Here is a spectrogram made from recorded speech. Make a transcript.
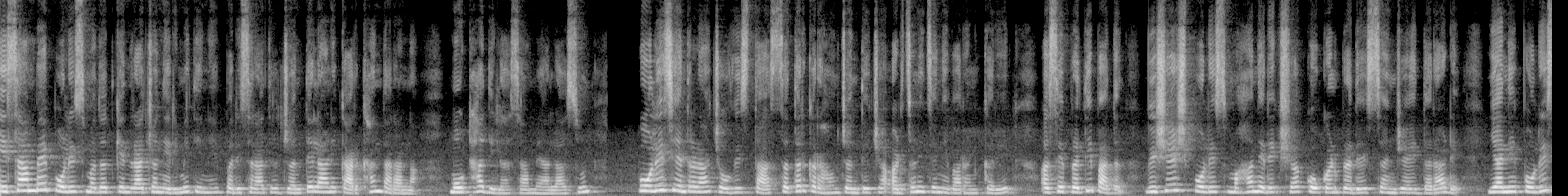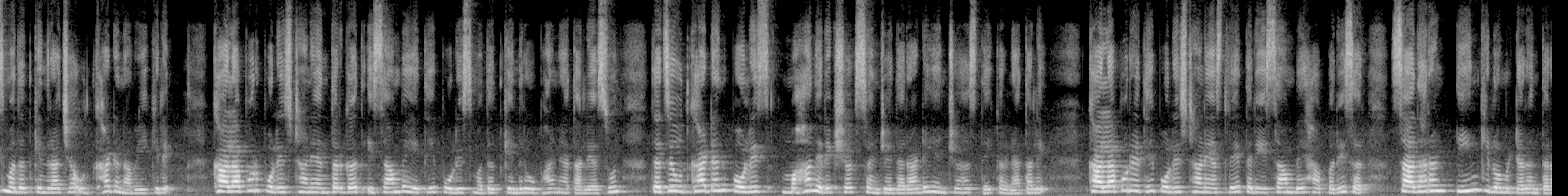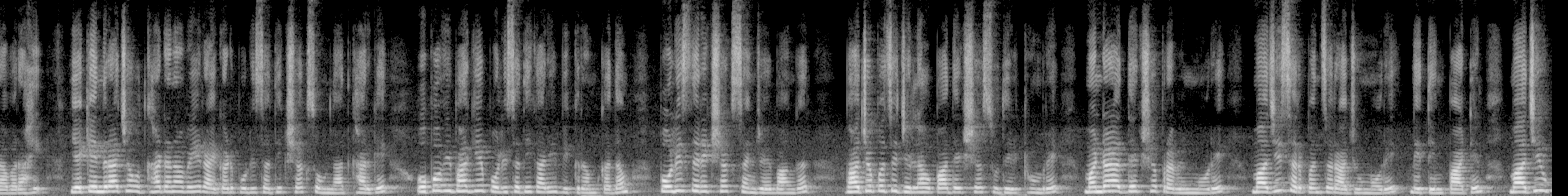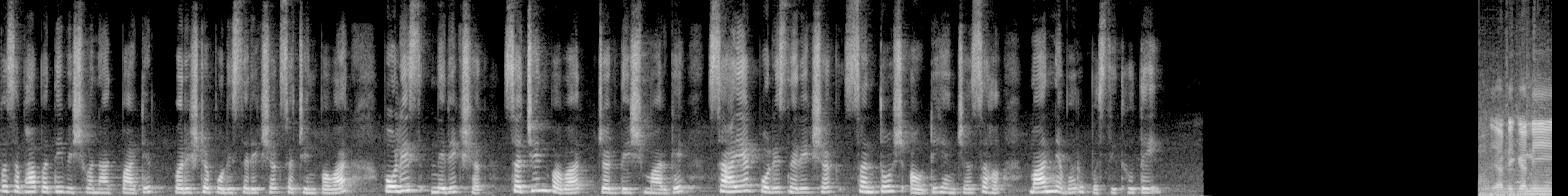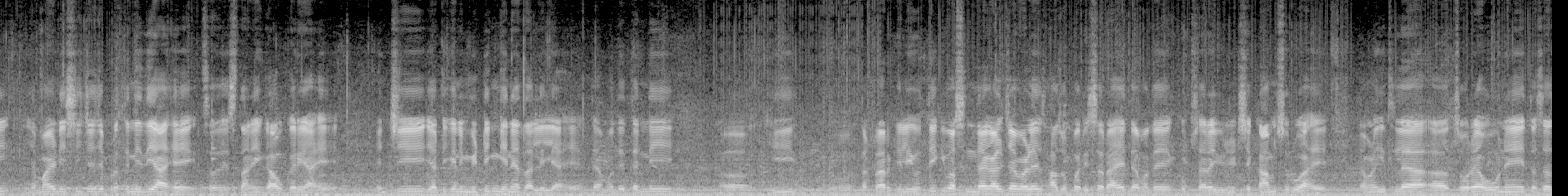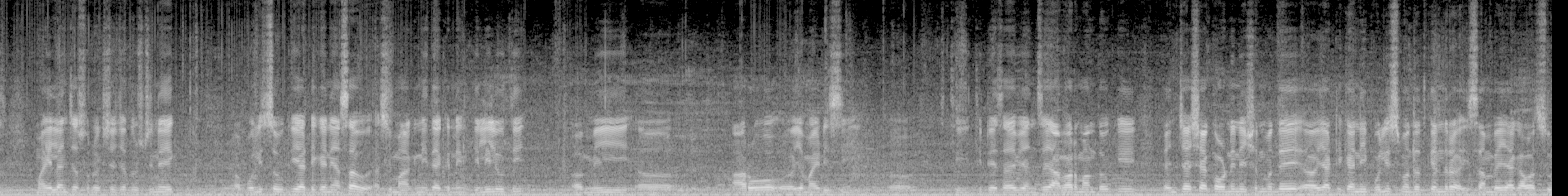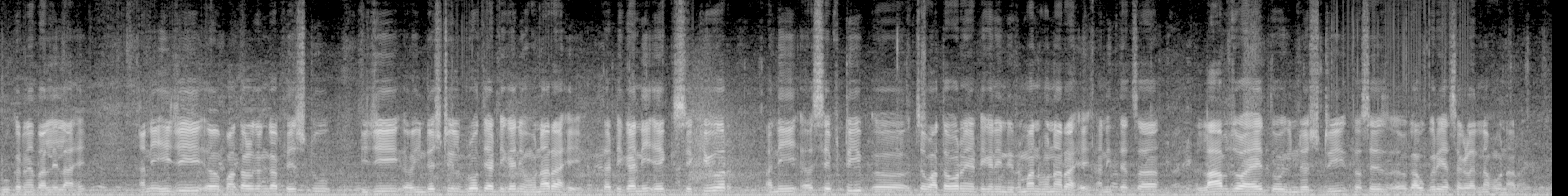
एसांबे police मदत केंद्राच्या निर्मितीने परिसरातील जनतेला आणि कारखानदारांना मोठा दिलासा मिळाला असून पोलीस यंत्रणा चोवीस तास सतर्क राहून जनतेच्या अडचणीचे निवारण करेल असे प्रतिपादन विशेष पोलीस महानिरीक्षक कोकण प्रदेश संजय दराडे यांनी पोलीस मदत केंद्राच्या उद्घाटनावेळी केले. खालापूर पोलीस ठाणे अंतर्गत इसांबे येथे पोलीस मदत केंद्र उभारण्यात आले असून त्याचे उद्घाटन पोलीस महानिरीक्षक संजय दराडे यांच्या हस्ते करण्यात आले. खालापूर येथे पोलीस ठाणे असले तरी इसांबे हा परिसर साधारण तीन किलोमीटर अंतरावर आहे. या केंद्राच्या उद्घाटनावेळी रायगड पोलीस अधीक्षक सोमनाथ खारगे उपविभागीय पोलीस अधिकारी विक्रम कदम पोलीस निरीक्षक संजय बांगर भाजपचे जिल्हा उपाध्यक्ष सुधीर ठोंबरे मंडळ अध्यक्ष प्रवीण मोरे माजी सरपंच राजू मोरे नितीन पाटील माजी उपसभापती विश्वनाथ पाटील वरिष्ठ पोलीस निरीक्षक सचिन पवार पोलीस निरीक्षक सचिन पवार जगदीश मार्गे सहाय्यक पोलीस निरीक्षक संतोष औटी यांच्यासह मान्यवर उपस्थित होते. या ठिकाणी एम आय डी सीचे जे प्रतिनिधी आहे स्थानिक गावकरी आहे यांची या ठिकाणी मिटिंग घेण्यात आलेली आहे. त्यामध्ये त्यांनी ही तक्रार केली होती किंवा संध्याकाळच्या वेळेस हा जो परिसर आहे त्यामध्ये खूप साऱ्या युनिटचे काम सुरू आहे. त्यामुळे इथल्या चोऱ्या होऊ नये तसंच महिलांच्या सुरक्षेच्या दृष्टीने एक पोलीस चौकी या ठिकाणी असावं अशी मागणी त्या ठिकाणी केलेली होती. मी R O M I D C Tite Thite साहेब यांचे आभार मानतो की त्यांच्या अशा कॉर्डिनेशनमध्ये या ठिकाणी पोलीस मदत केंद्र इसांबे या गावात सुरू करण्यात आलेलं आहे. आणि ही जी पाताळगंगा फेज टू ही जी इंडस्ट्रीयल ग्रोथ या ठिकाणी होणार आहे त्या ठिकाणी एक सेक्युअर आणि सेफ्टी चं वातावरण या ठिकाणी निर्माण होणार आहे आणि त्याचा लाभ जो आहे तो इंडस्ट्री तसेच गावकरी या सगळ्यांना होणार आहे.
